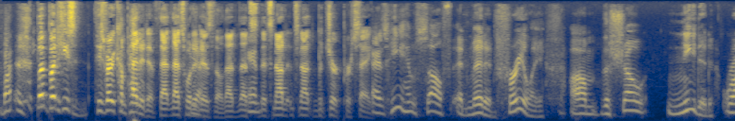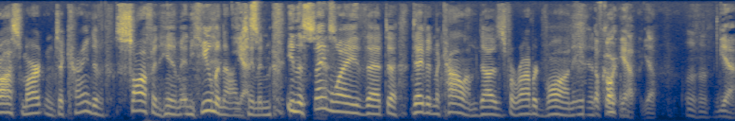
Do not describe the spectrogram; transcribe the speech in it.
But but but he's he's very competitive. That that's what it Yeah. is, though. That that's And- it's not it's not a jerk per se. as he himself admitted freely, um, the show needed Ross Martin to kind of soften him and humanize Yes. him, and in the same Yes. way that uh, David McCallum does for Robert Vaughn. In Of course, Uncle. yeah, yeah. Hmm Yeah,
